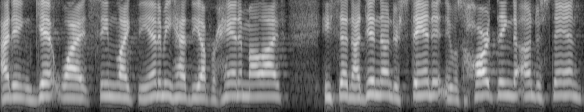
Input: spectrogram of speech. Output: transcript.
I didn't get why it seemed like the enemy had the upper hand in my life. He said, and I didn't understand it, and it was a hard thing to understand.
